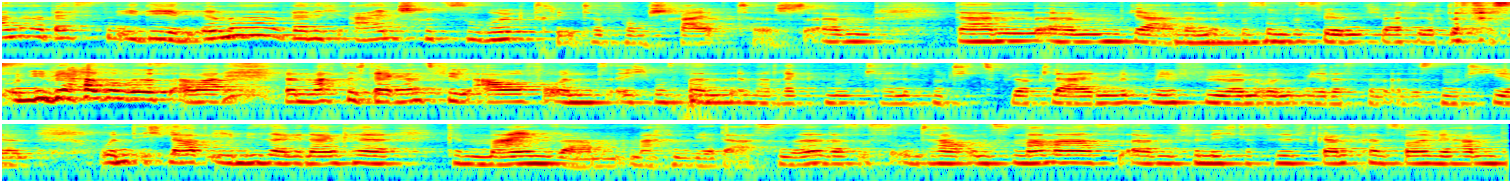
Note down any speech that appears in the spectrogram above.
allerbesten Ideen, immer wenn ich einen Schritt zurücktrete vom Schreibtisch. Ähm, dann, ähm, ja, dann ist das so ein bisschen, ich weiß nicht, ob das das Universum ist, aber dann macht sich da ganz viel auf und ich muss dann immer direkt ein kleines Notizblöcklein mit mir führen und mir das dann alles notieren. Und ich glaube eben dieser Gedanke, gemeinsam machen wir das. Ne? Das ist unter uns Mamas, ähm, finde ich, das hilft ganz, ganz doll. Wir haben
